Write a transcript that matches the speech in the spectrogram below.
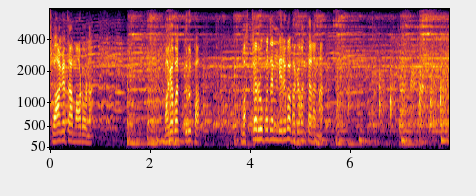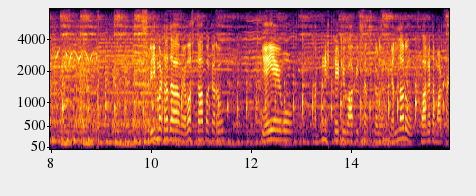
ಸ್ವಾಗತ ಮಾಡೋಣ. ಭಗವದ್ರೂಪ, ವಸ್ತ್ರರೂಪದಲ್ಲಿರುವ ಭಗವಂತನನ್ನು. ಶ್ರೀಮಠದ ವ್ಯವಸ್ಥಾಪಕರು, ಎ ಎ ಒ ಅಡ್ಮಿನಿಸ್ಟ್ರೇಟಿವ್ ಆಫೀಸರ್ಸ್ಗಳು ಎಲ್ಲರೂ ಸ್ವಾಗತ ಮಾಡ್ತಾ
